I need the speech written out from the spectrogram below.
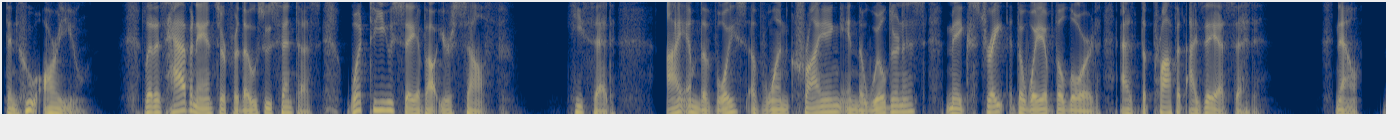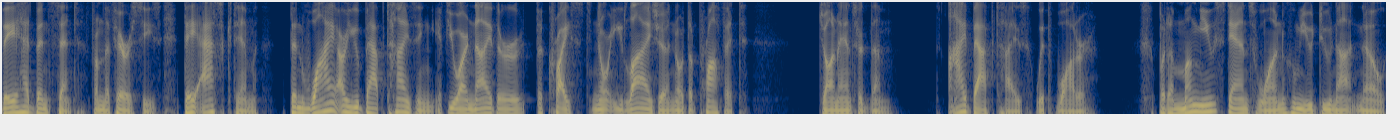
Then who are you? Let us have an answer for those who sent us. What do you say about yourself? He said, I am the voice of one crying in the wilderness, Make straight the way of the Lord, as the prophet Isaiah said. Now, they had been sent from the Pharisees. They asked him, Then why are you baptizing if you are neither the Christ, nor Elijah, nor the prophet? John answered them, I baptize with water. But among you stands one whom you do not know,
